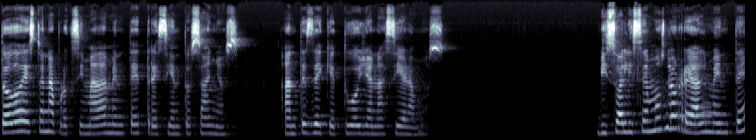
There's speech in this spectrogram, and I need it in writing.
Todo esto en aproximadamente 300 años, antes de que tú o yo naciéramos. Visualicémoslo realmente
